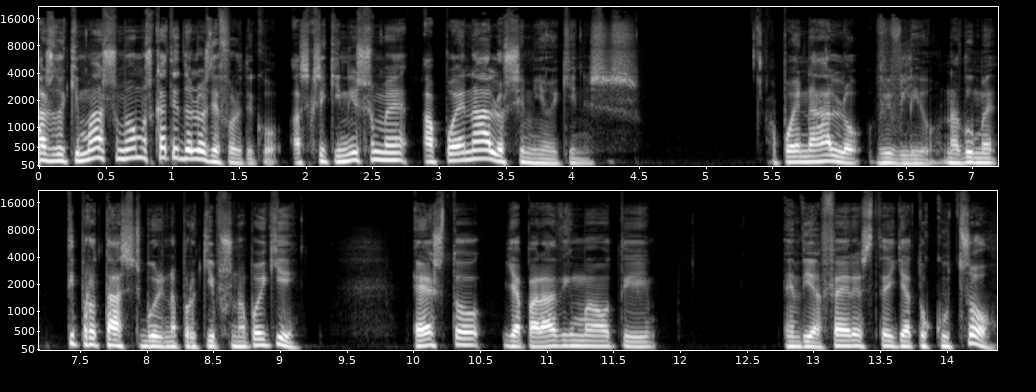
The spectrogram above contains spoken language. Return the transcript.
Ας δοκιμάσουμε όμως κάτι εντελώς διαφορετικό. Ας ξεκινήσουμε από ένα άλλο σημείο εκκίνησης. Από ένα άλλο βιβλίο. Να δούμε τι προτάσεις μπορεί να προκύψουν από εκεί. Έστω, για παράδειγμα, ότι ενδιαφέρεστε για το κουτσό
